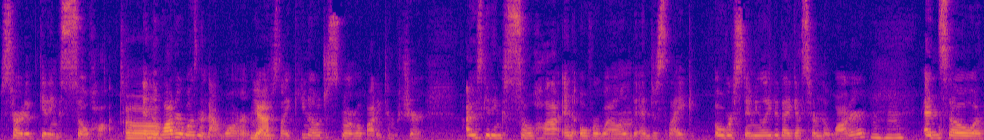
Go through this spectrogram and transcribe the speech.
started getting so hot, and the Oh. water wasn't that warm. Yeah. it was like you know just normal body temperature. I was getting so hot and overwhelmed and just like overstimulated, I guess, from the water. Mm-hmm. And so,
